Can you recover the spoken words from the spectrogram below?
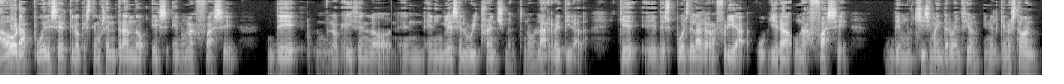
Ahora puede ser que lo que estemos entrando es en una fase de lo que dicen en, inglés el retrenchment, la retirada. Que eh, después de la Guerra Fría hubiera una fase de muchísima intervención en el que no estaban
